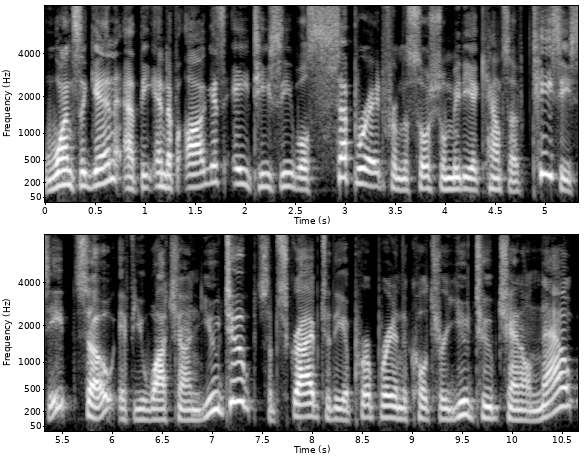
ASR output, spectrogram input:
Once again, at the end of August, ATC will separate from the social media accounts of TCC. So, if you watch on YouTube, subscribe to the Appropriating the Culture YouTube channel now.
